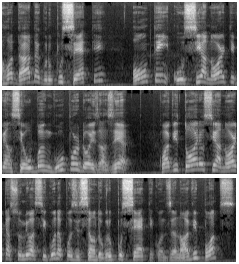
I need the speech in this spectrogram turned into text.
rodada, Grupo 7. Ontem, o Cianorte venceu o Bangu por 2 a 0. Com a vitória, o Cianorte assumiu a segunda posição do grupo 7 com 19 pontos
